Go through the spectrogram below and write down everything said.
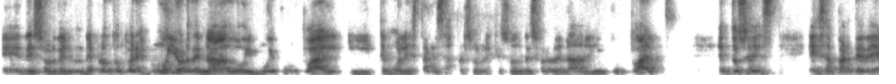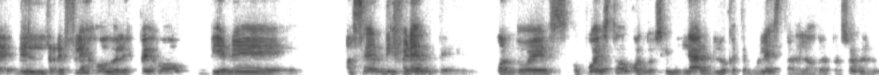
eh, desorden, de pronto tú eres muy ordenado y muy puntual y te molestan esas personas que son desordenadas e impuntuales. Entonces, esa parte del reflejo del espejo viene a ser diferente cuando es opuesto o cuando es similar lo que te molesta de la otra persona, ¿no?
